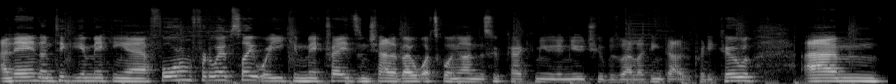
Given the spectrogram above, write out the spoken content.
and then I'm thinking of making a forum for the website where you can make trades and chat about what's going on in the supercar community on YouTube as well. I think that would be pretty cool. Um,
